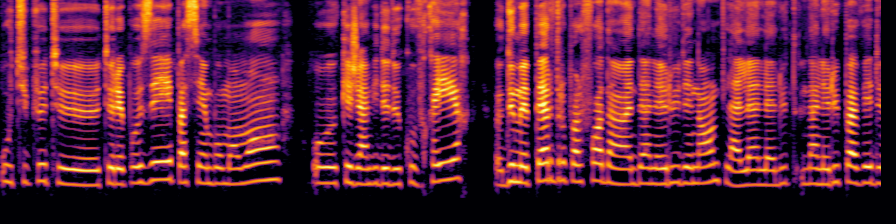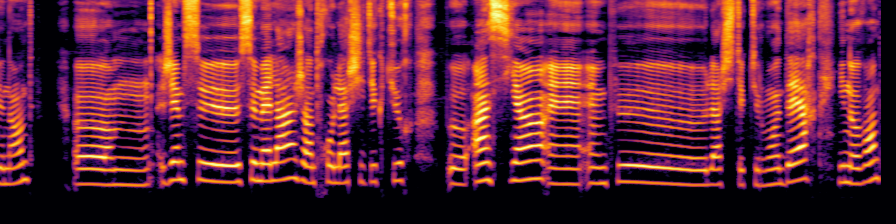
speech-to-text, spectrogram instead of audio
où tu peux te, te reposer, passer un bon moment, que j'ai envie de découvrir, euh, de me perdre parfois dans, dans les rues de Nantes, la, la, dans les rues pavées de Nantes. Euh, j'aime ce, ce, mélange entre l'architecture ancienne et un peu l'architecture moderne, innovante.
